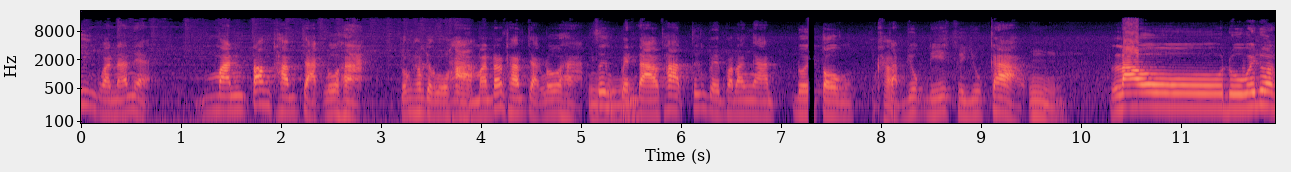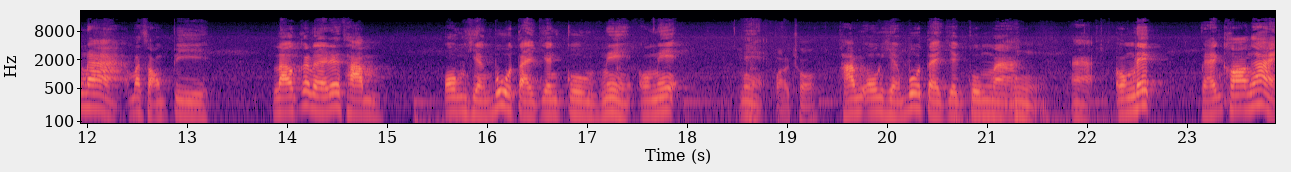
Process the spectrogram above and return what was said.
ยิ่งกว่านั้นเนี่ยมันต้องทำจากโลหะต้องทำจากโลหะ อ่ามันต้องทำจากโลหะ อืมซึ่งเป็นดาวธาตุซึ่งเป็นพลังงานโดยตรงครับ กับยุคนี้คือยุคเก้า อืม เราดูไว้ล่วงหน้ามาสองปี เราก็เลยได้ทำองค์เหียงบู้ไต่เจียงกุงนี่องค์นี้นี่ปล่อยชอทำองค์เหียงบู้ไต่เจียงกุงมาอืมอ่าองค์เล็ก แผนคอง่าย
